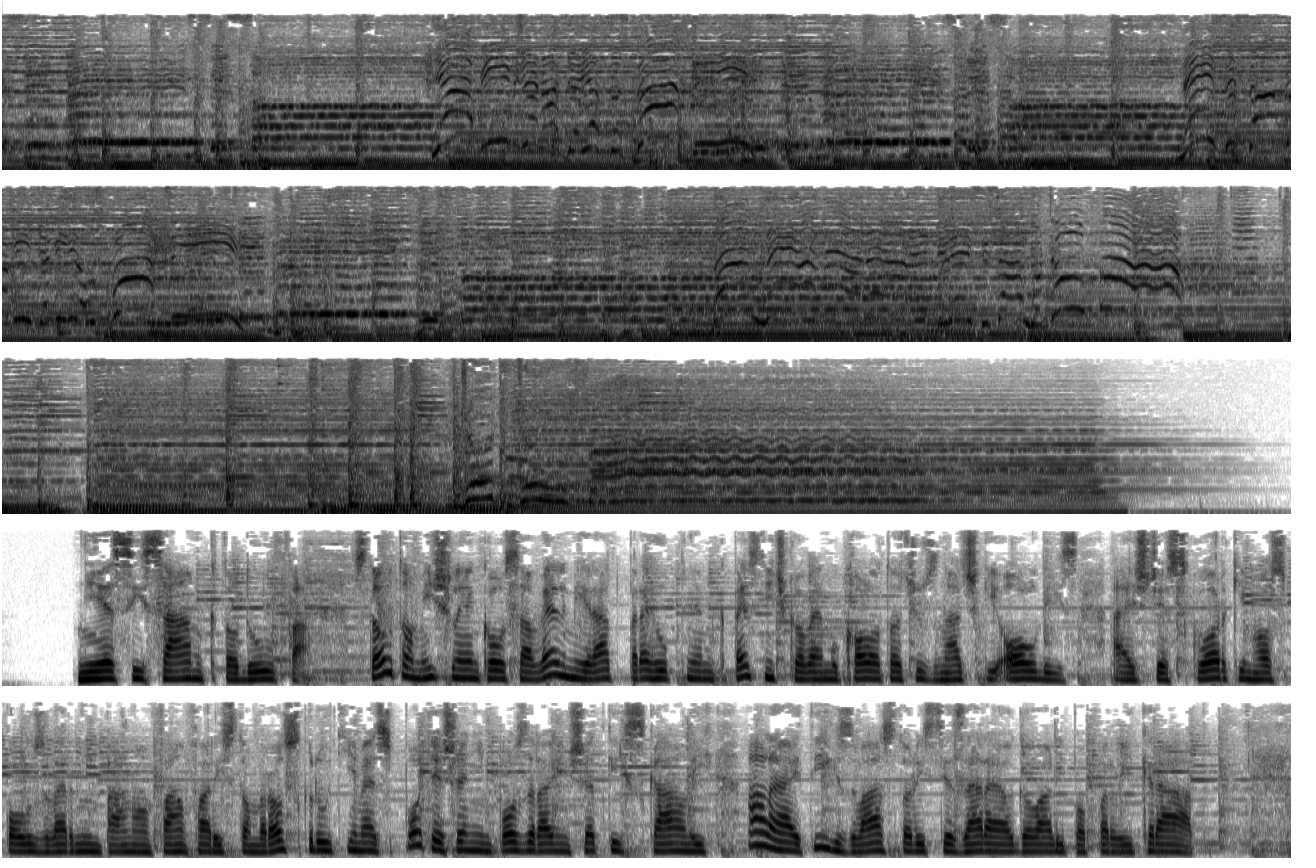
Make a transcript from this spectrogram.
Nie si sám, kto dúfa. S touto myšlienkou sa veľmi rád prehúpnem k pesničkovému kolotoču značky Oldies a ešte skôr, kým ho spolu s verným pánom fanfaristom rozkrútime, s potešením pozdravím všetkých skálnych, ale aj tých z vás, ktorí ste zareagovali po prvýkrát.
